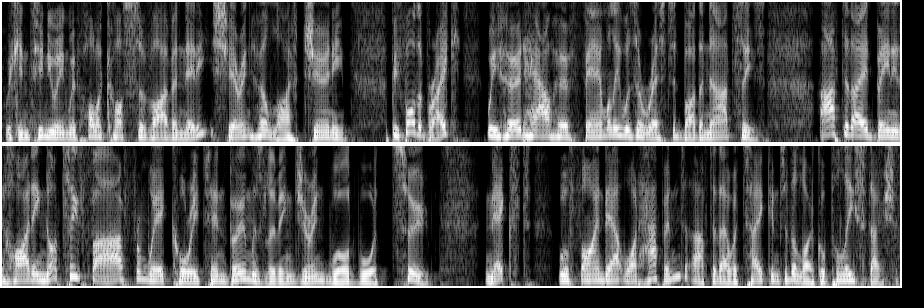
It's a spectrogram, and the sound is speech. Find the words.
We're continuing with Holocaust survivor Netty sharing her life journey. Before the break, we heard how her family was arrested by the Nazis after they had been in hiding not too far from where Corrie ten Boom was living during World War II. Next, we'll find out what happened after they were taken to the local police station.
